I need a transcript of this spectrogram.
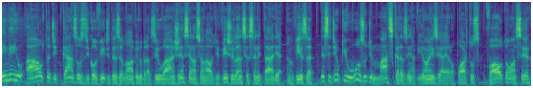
Em meio à alta de casos de Covid-19 no Brasil, a Agência Nacional de Vigilância Sanitária, Anvisa, decidiu que o uso de máscaras em aviões e aeroportos voltam a ser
